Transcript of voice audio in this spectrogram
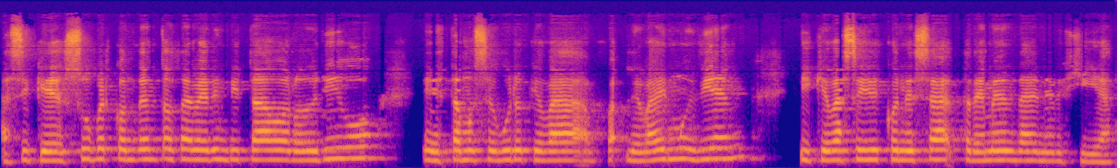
Así que súper contentos de haber invitado a Rodrigo, eh, estamos seguros que va, le va a ir muy bien y que va a seguir con esa tremenda energía.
